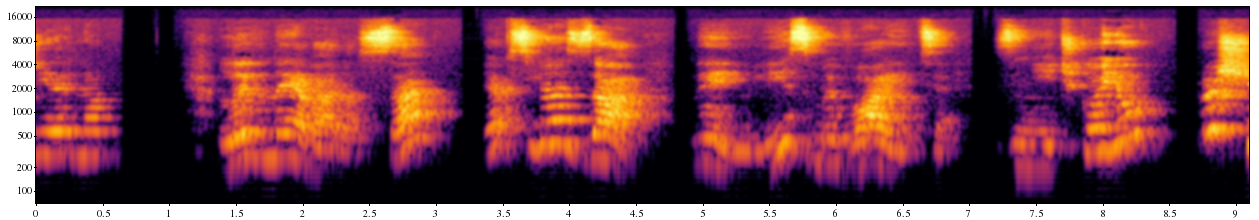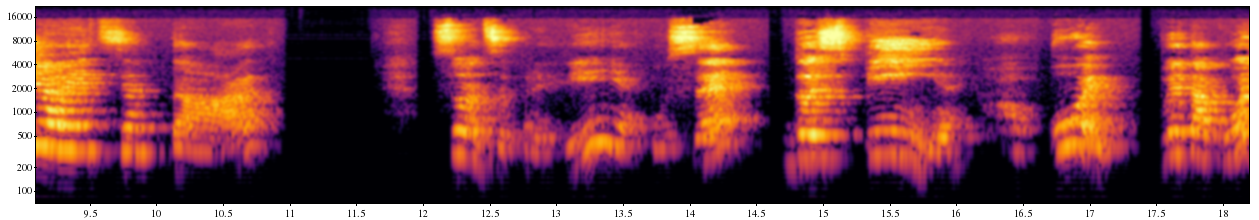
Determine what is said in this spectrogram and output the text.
вірно. Ливнева роса, як сльоза, нею ліс мивається, з нічкою Прощається. так. Сонце пригріє, усе. Доспіє. Ой, ви також,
